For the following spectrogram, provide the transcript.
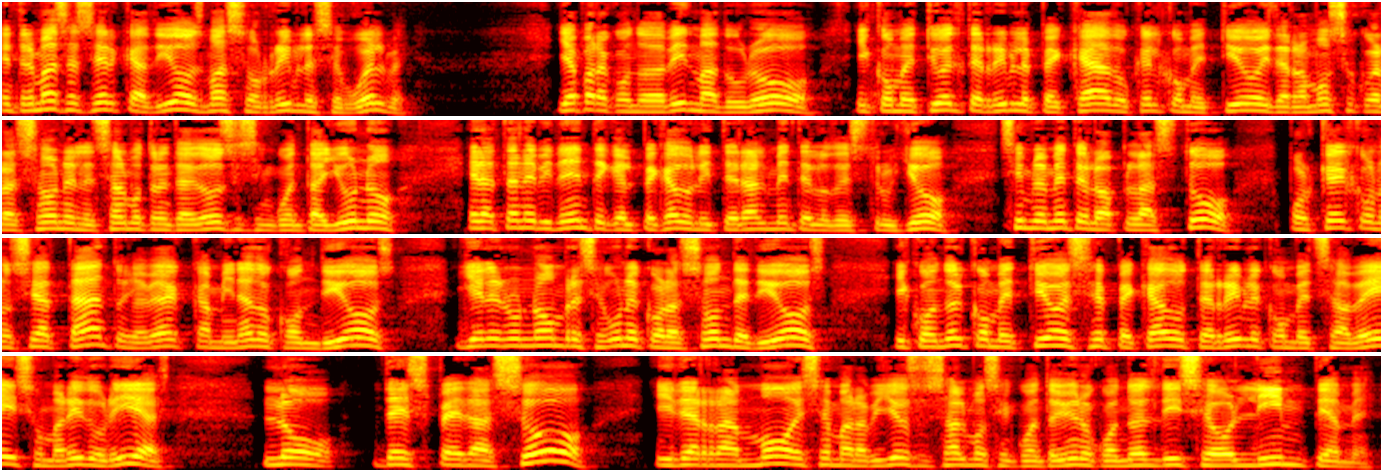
Entre más se acerca a Dios, más horrible se vuelve. Ya para cuando David maduró y cometió el terrible pecado que él cometió y derramó su corazón en el Salmo 32 y 51, era tan evidente que el pecado literalmente lo destruyó, simplemente lo aplastó, porque él conocía tanto y había caminado con Dios, y él era un hombre según el corazón de Dios, y cuando él cometió ese pecado terrible con Betsabé y su marido Urias, lo despedazó y derramó ese maravilloso Salmo 51 cuando él dice, oh, límpiame,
